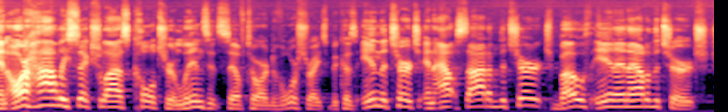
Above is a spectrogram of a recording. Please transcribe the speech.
And our highly sexualized culture lends itself to our divorce rates because in the church and outside of the church, both in and out of the church,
